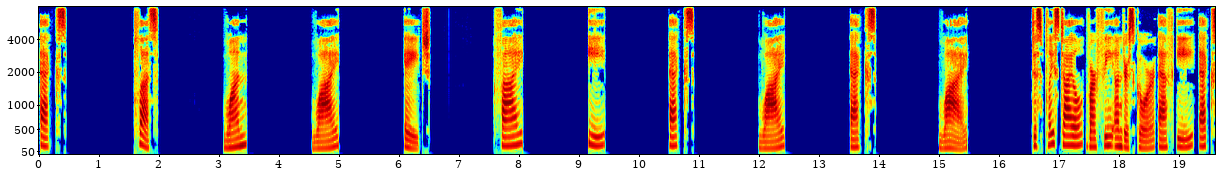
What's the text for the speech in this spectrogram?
x plus 1 y h. Phi e x y x y display style varphi underscore f e x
